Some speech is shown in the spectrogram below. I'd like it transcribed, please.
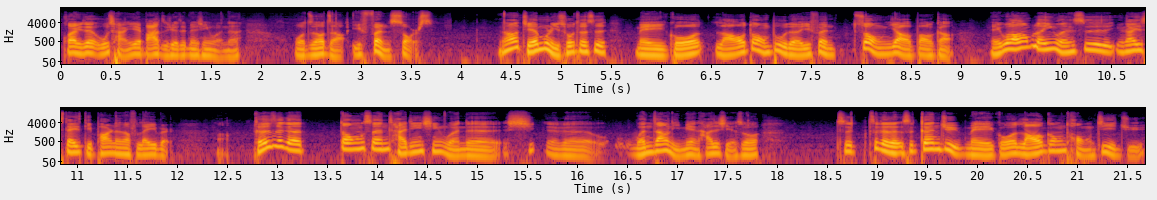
关于这个无产业八字学这篇新闻呢，我只有找一份 source，然后节目里说这是美国劳动部的一份重要报告。美国劳动部的英文是 United States Department of Labor，可是这个东森财经新闻的新那个文章里面，他是写说，是这个是根据美国劳工统计局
